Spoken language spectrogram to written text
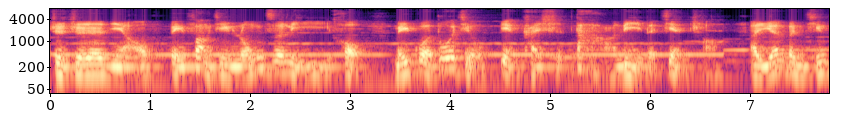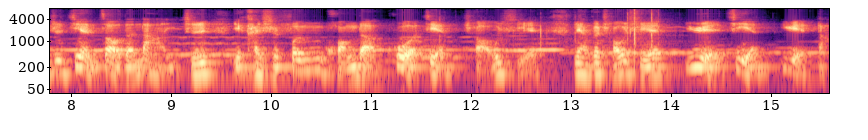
这只鸟被放进笼子里以后，没过多久便开始大力的建巢，而原本停止建造的那一只也开始疯狂的扩建巢穴，两个巢穴越建越大。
